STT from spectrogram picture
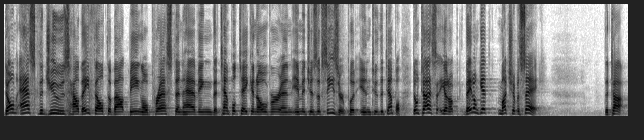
Don't ask the Jews how they felt about being oppressed and having the temple taken over and images of Caesar put into the temple. Don't ask, you know, they don't get much of a say. The top.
